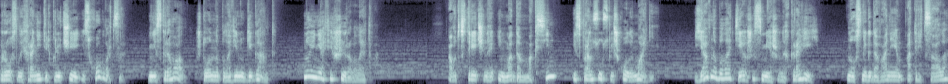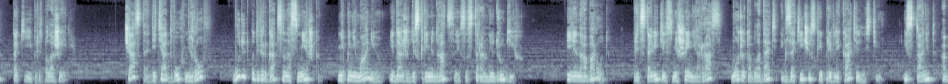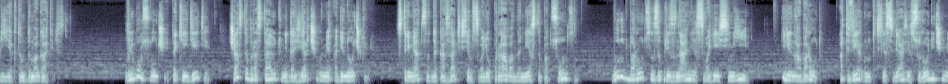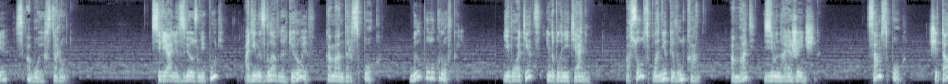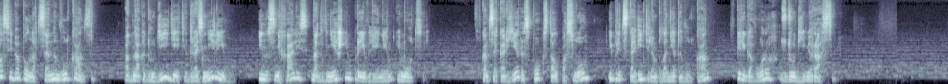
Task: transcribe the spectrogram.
Рослый хранитель ключей из Хогвартса не скрывал, что он наполовину гигант, но и не афишировал этого. А вот встреченная им мадам Максим из французской школы магии явно была тех же смешанных кровей, но с негодованием отрицала такие предположения. Часто дитя двух миров будет подвергаться насмешкам, непониманию и даже дискриминации со стороны других. Или наоборот, представитель смешения рас может обладать экзотической привлекательностью и станет объектом домогательств. В любом случае, такие дети часто вырастают недоверчивыми одиночками, стремятся доказать всем свое право на место под солнцем, будут бороться за признание своей семьи или наоборот, отвергнут все связи с родичами с обоих сторон. В сериале «Звездный путь» один из главных героев, командор Спок, был полукровкой. Его отец – инопланетянин, посол с планеты Вулкан, а мать – земная женщина. Сам Спок считал себя полноценным вулканцем, однако другие дети дразнили его и насмехались над внешним проявлением эмоций. В конце карьеры Спок стал послом и представителем планеты Вулкан в переговорах с другими расами.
